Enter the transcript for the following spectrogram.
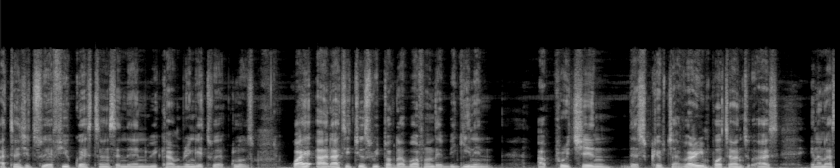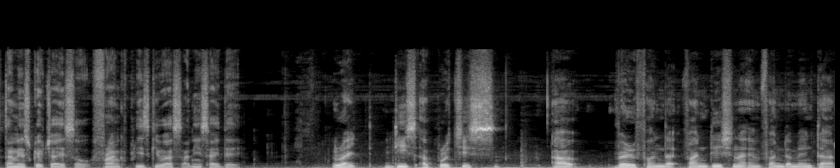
attention to a few questions and then we can bring it to a close. Why are the attitudes we talked about from the beginning approaching the scripture very important to us in understanding scripture itself? Oh, Frank, please give us an insight there. Right. These approaches are very funda- foundational and fundamental.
